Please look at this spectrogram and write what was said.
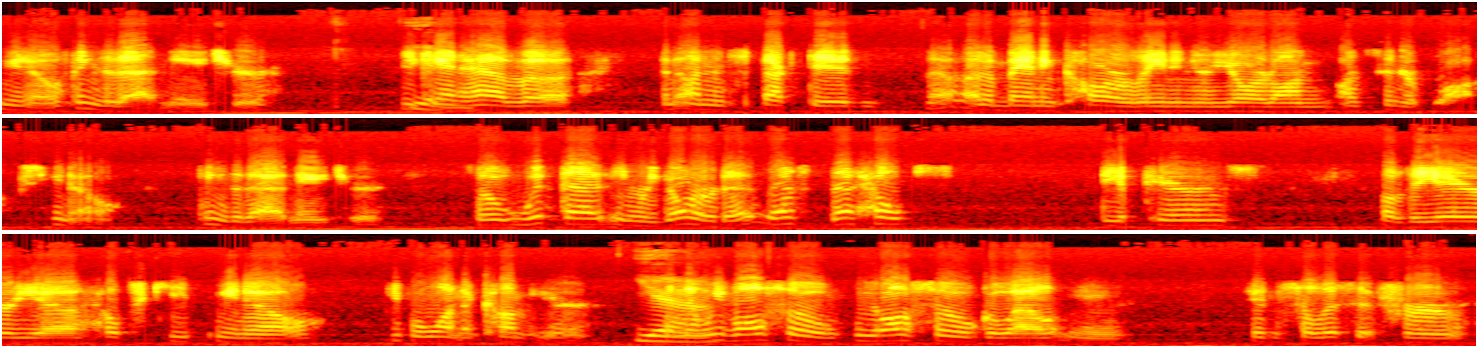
You know, things of that nature. You Yeah. can't have a an uninspected, uh, an abandoned car laying in your yard on on cinder blocks. You know, things of that nature. So with that in regard, that that's, that helps the appearance of the area. Helps keep you know people wanting to come here. Yeah. And then we've also we also go out and and solicit for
